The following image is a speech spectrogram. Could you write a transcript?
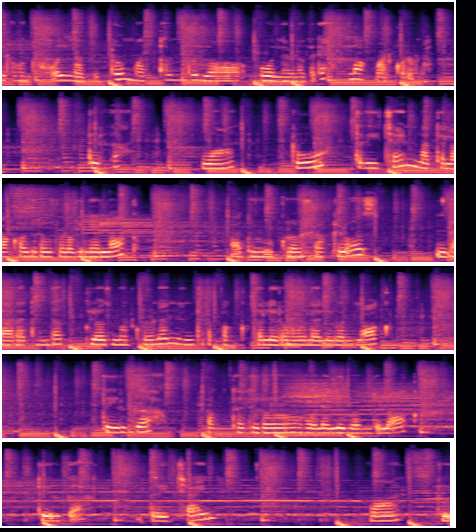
ಇರೋ ಒಂದು ಹೋಲ್ನ ಬಿಟ್ಟು ಮತ್ತೊಂದು ಲಾ ಹೋಲ್ ಒಳಗಡೆ ಲಾಕ್ ಮಾಡ್ಕೊಳ್ಳೋಣ. ತಿರ್ಗಾ ಒನ್ ಟೂ ತ್ರೀ ಚೈನ್ ಮತ್ತು ಲಾಕ್ ಆಗಿರೋದ್ರೊಳಗಿನೇ ಲಾಕ್ ಅದು ಕ್ರೋಶ ಕ್ಲೋಸ್ ದಾರದಿಂದ ಕ್ಲೋಸ್ ಮಾಡ್ಕೊಳ್ಳೋಣ. ನಂತರ ಪಕ್ಕದಲ್ಲಿರೋ ಹೋಲಲ್ಲಿ ಒಂದು ಲಾಕ್ ತಿರ್ಗಾ ಪಕ್ಕದಲ್ಲಿರೋ ಹೋಲಲ್ಲಿ ಒಂದು ಲಾಕ್ ತಿರ್ಗಾ three chain one two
